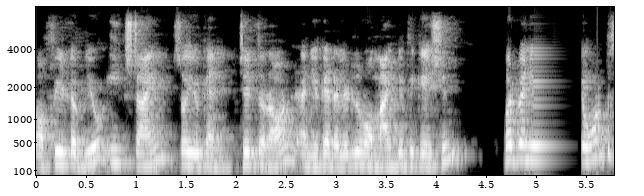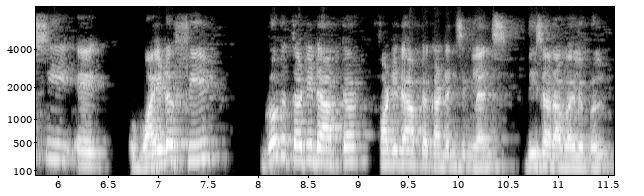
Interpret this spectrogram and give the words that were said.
of field of view each time. So you can tilt around and you get a little more magnification. But when you want to see a wider field, go to 30 diopter, 40 diopter condensing lens. These are available.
